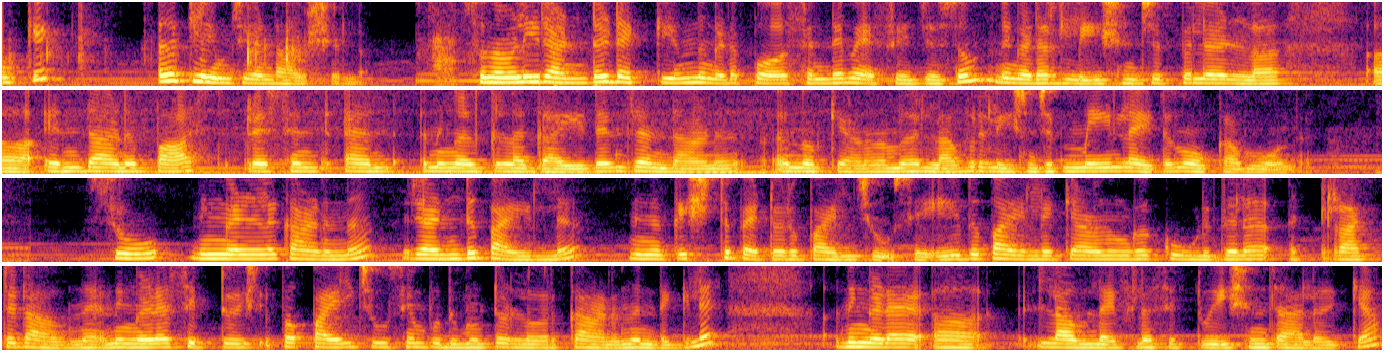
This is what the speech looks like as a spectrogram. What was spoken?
ഓക്കെ അത് ക്ലെയിം ചെയ്യേണ്ട ആവശ്യമില്ല. സോ നമ്മൾ ഈ രണ്ട് ഡെക്കയും നിങ്ങളുടെ പേഴ്സന്റെ മെസ്സേജസും നിങ്ങളുടെ റിലേഷൻഷിപ്പിലുള്ള എന്താണ് പാസ്റ്റ് പ്രസന്റ് ആൻഡ് നിങ്ങൾക്കുള്ള ഗൈഡൻസ് എന്താണ് എന്നൊക്കെയാണ് നമ്മൾ ലവ് റിലേഷൻഷിപ്പ് മെയിനായിട്ട് നോക്കാൻ പോകുന്നത്. സോ നിങ്ങളിൽ കാണുന്ന രണ്ട് പൈലിൽ നിങ്ങൾക്ക് ഇഷ്ടപ്പെട്ട ഒരു പൈൽ ചൂസ് ചെയ്യുക. ഏത് പൈലിലേക്കാണ് നിങ്ങൾക്ക് കൂടുതൽ അട്രാക്റ്റഡ് ആവുന്നത്? നിങ്ങളുടെ സിറ്റുവേഷൻ ഇപ്പോൾ പൈൽ ചൂസ് ചെയ്യാൻ ബുദ്ധിമുട്ടുള്ളവർക്കാണെന്നുണ്ടെങ്കിൽ നിങ്ങളുടെ ലവ് ലൈഫിലെ സിറ്റുവേഷൻസ് ആലോചിക്കാം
